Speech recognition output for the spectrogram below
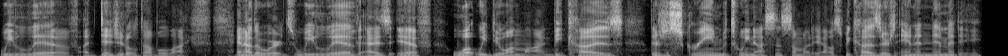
we live a digital double life. In other words, we live as if what we do online, because there's a screen between us and somebody else, because there's anonymity,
